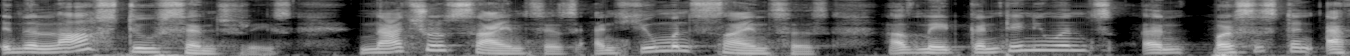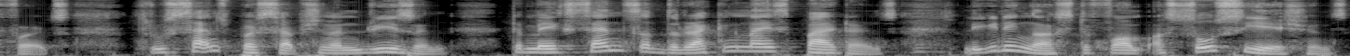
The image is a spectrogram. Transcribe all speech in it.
In the last two centuries, natural sciences and human sciences have made continuous and persistent efforts through sense perception and reason to make sense of the recognized patterns, leading us to form associations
